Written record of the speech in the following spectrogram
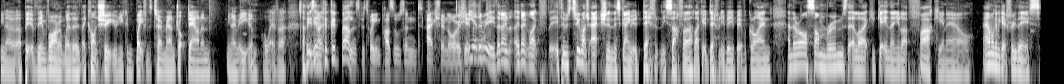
you know a bit of the environment where they- they can't shoot you, and you can wait for them to turn around, drop down, and you know eat them or whatever. So I think Is it know- like a good balance between puzzles and action, or is it? yeah, there more- is. They don't. They don't like. If there was too much action in this game, it would definitely suffer. Like it would definitely be a bit of a grind. And there are some rooms that are like you get in there and you're like, fucking hell, how am I going to get through this?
